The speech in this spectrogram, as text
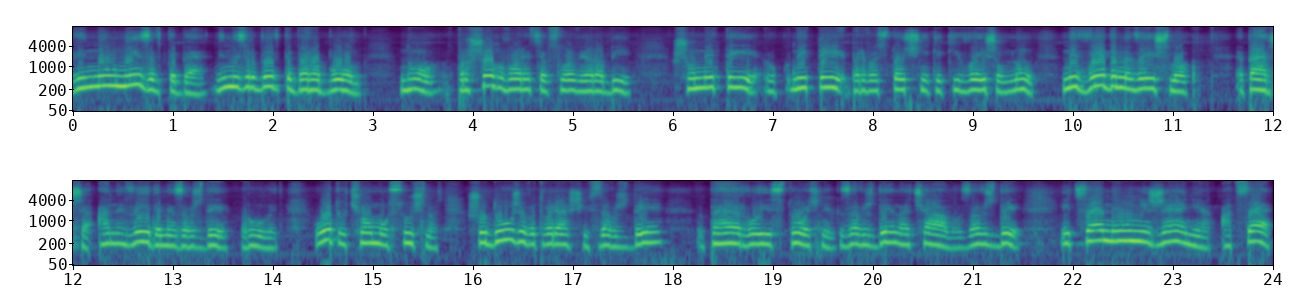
Він не унизив тебе, Він не зробив тебе рабом. Ну, про що говориться в слові рабі? Що не ти, не ти первоісточник, який вийшов, ну, невидиме вийшло перше, а невидиме завжди рулить. От у чому сущність, що дуже витворящий завжди первоісточник, завжди начало, завжди. І це не уніження, а це,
